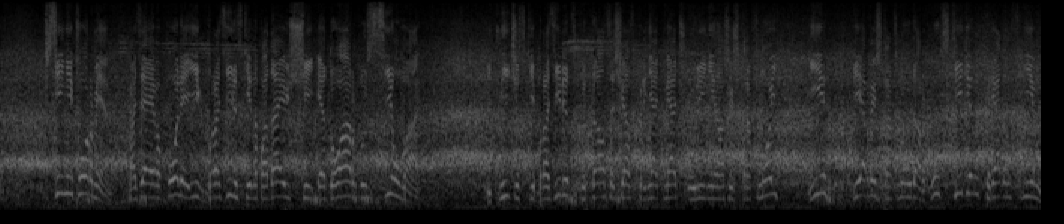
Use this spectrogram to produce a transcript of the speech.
В синей форме хозяева поля их бразильский нападающий Эдуарду Силва. Этнический бразилец пытался сейчас принять мяч у линии нашей штрафной. И первый штрафной удар. Гус Хидинг, рядом с ним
